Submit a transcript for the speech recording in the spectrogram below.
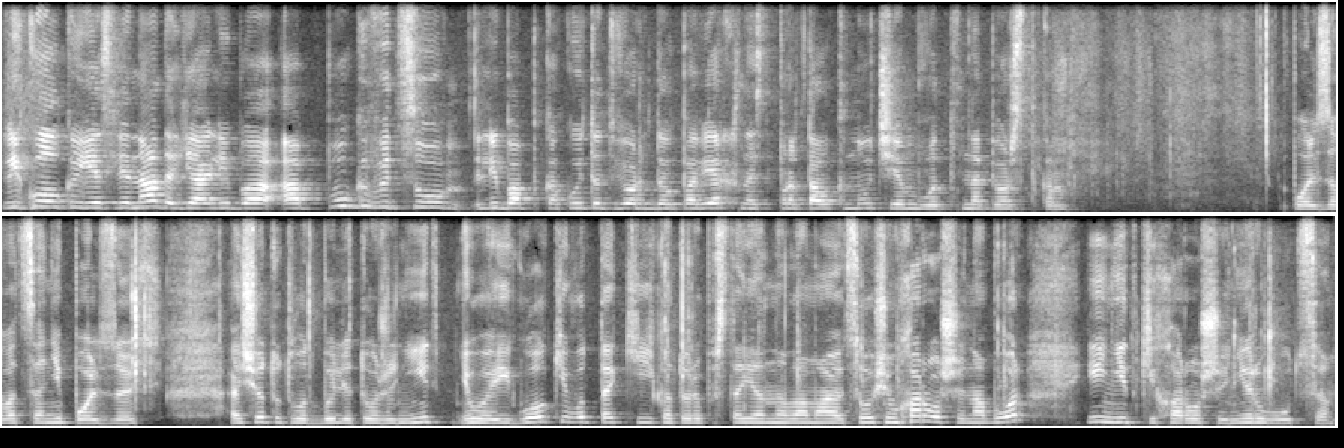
иголка, если надо, я либо об пуговицу, либо какую-то твердую поверхность протолкну, чем вот наперстком пользоваться не пользуюсь. А еще тут вот были тоже нит, ой, иголки вот такие, которые постоянно ломаются. В общем, хороший набор. И нитки хорошие, не рвутся.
